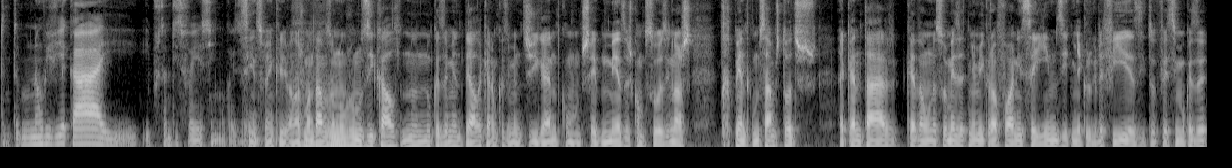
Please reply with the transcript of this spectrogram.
portanto não vivia cá e, e, portanto isso foi assim uma coisa. Sim, isso foi incrível. Nós mandámos um número musical no, no casamento dela, que era um casamento gigante, com, cheio de mesas com pessoas, e nós de repente começámos todos a cantar, cada um na sua mesa tinha um microfone e saímos e tinha coreografias e tudo. Foi assim uma coisa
